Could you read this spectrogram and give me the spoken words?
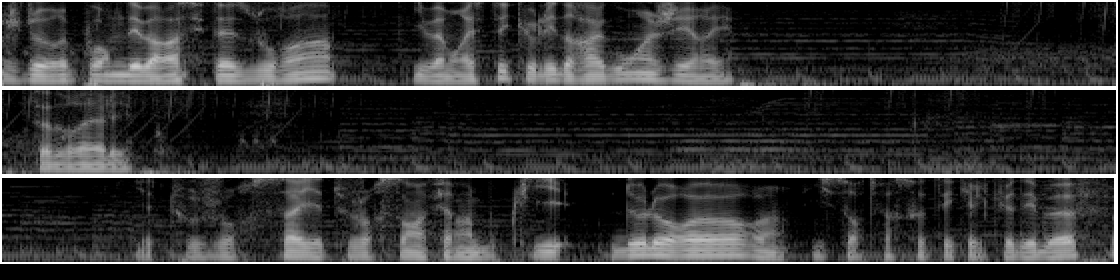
je devrais pouvoir me débarrasser d'Azura. Il va me rester que les dragons à gérer. Ça devrait aller. Toujours ça, il y a toujours ça. On va faire un bouclier de l'aurore, histoire de faire sauter quelques debuffs.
